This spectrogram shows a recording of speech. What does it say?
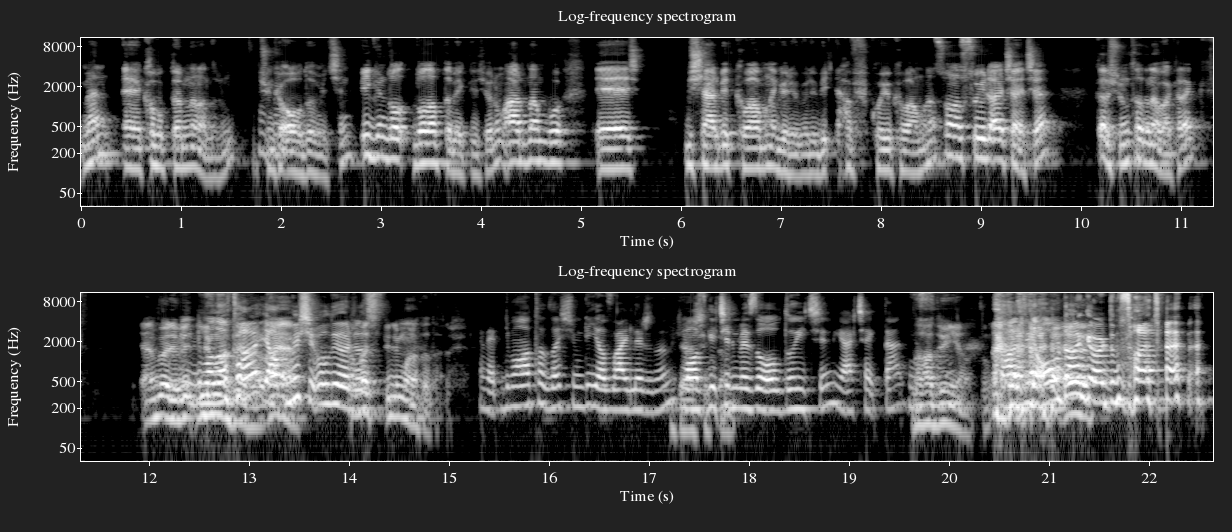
ben e, kabuklarından alırım. Çünkü ovduğum için. Bir gün do- dolapta bekletiyorum. Ardından bu e, bir şerbet kıvamına göre böyle bir hafif koyu kıvamına. Sonra suyla aça aça karışımın tadına bakarak yani böyle bir, Bir limonata yapıyorum. yapmış Aynen. oluyoruz. Basit bir limonata tarifi. Evet limonata da şimdi yaz aylarının Gerçekten. vazgeçilmezi olduğu için gerçekten. Daha dün yaptım. Daha dün oradan Evet. gördüm zaten.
